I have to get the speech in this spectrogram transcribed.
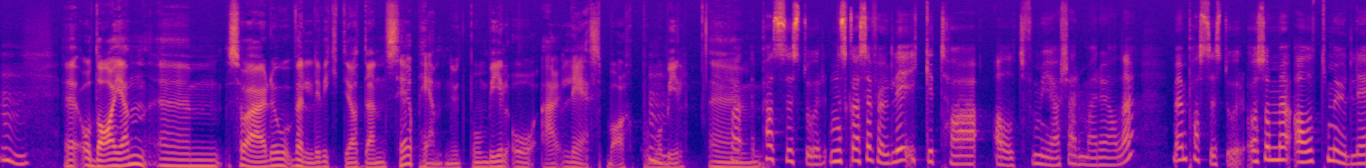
Mm. Eh, og da igjen ehm, så er det jo veldig viktig at den ser pent ut på mobil og er lesbar på mobil. Pa Um, passe stor. Den skal selvfølgelig ikke ta altfor mye av skjermarealet, men passe stor. Og som med alt mulig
